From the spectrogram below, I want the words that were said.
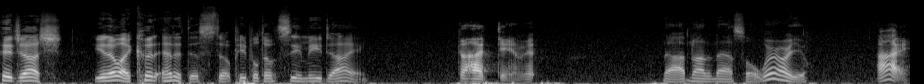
hey Josh, you know I could edit this so people don't see me dying. God damn it. Nah, I'm not an asshole. Where are you? Hi.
